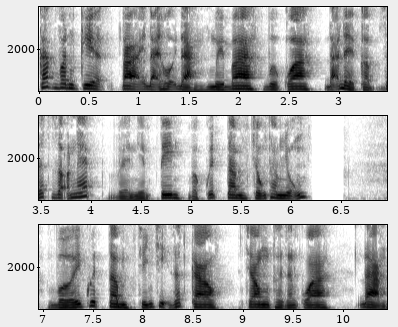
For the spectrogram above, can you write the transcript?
Các văn kiện tại Đại hội Đảng 13 vừa qua đã đề cập rất rõ nét về niềm tin và quyết tâm chống tham nhũng. Với quyết tâm chính trị rất cao, trong thời gian qua, Đảng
